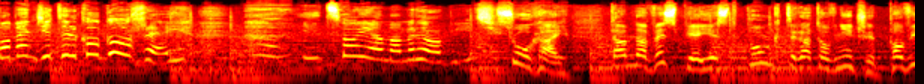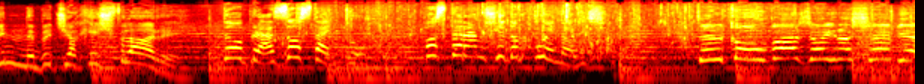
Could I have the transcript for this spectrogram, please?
bo będzie tylko gorzej. I co ja mam robić? Słuchaj, tam na wyspie jest punkt ratowniczy. Powinny być jakieś flary. Dobra, zostań tu. Postaram się dopłynąć. Tylko uważaj na siebie!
